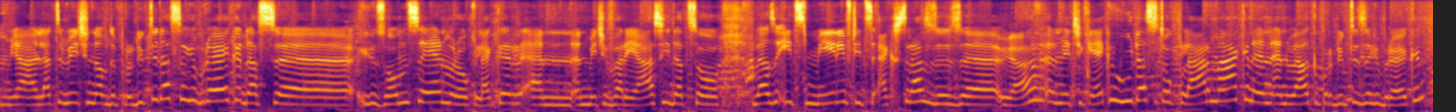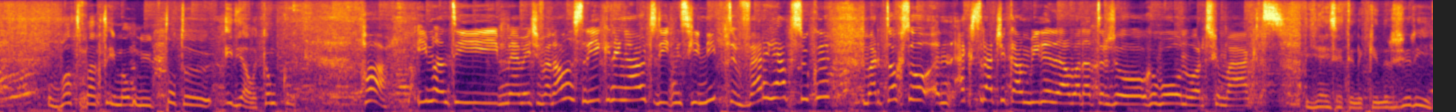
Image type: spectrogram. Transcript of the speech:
Um, ja, let een beetje op de producten dat ze gebruiken. Dat ze gezond zijn, maar ook lekker. En, en een beetje variatie. Dat zo, wel ze iets meer heeft, iets extra's. Dus uh, ja, een beetje kijken hoe dat ze het ook klaarmaken en, en welke producten ze gebruiken. Wat maakt iemand nu tot de ideale kampkok? Ha, iemand die met een beetje van alles rekening houdt, die het misschien niet te ver gaat zoeken, maar toch zo een extraatje kan bieden dan wat dat er zo gewoon wordt gemaakt. Jij zit in de kinderjury.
